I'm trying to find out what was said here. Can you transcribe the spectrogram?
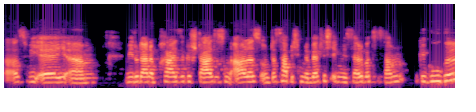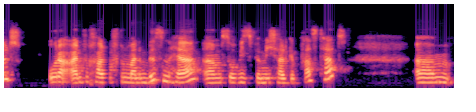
als VA, ähm, wie du deine Preise gestaltest und alles. Und das habe ich mir wirklich irgendwie selber zusammen gegoogelt oder einfach halt von meinem Wissen her, ähm, so wie es für mich halt gepasst hat. Ähm,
